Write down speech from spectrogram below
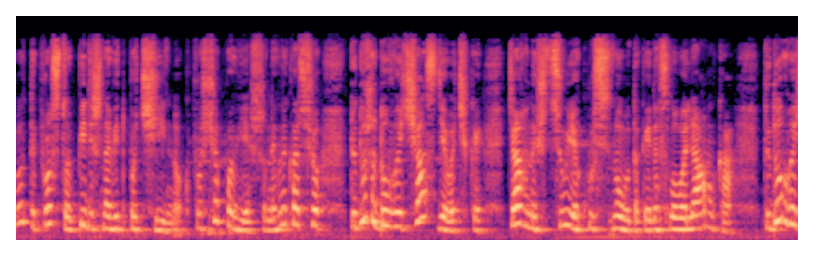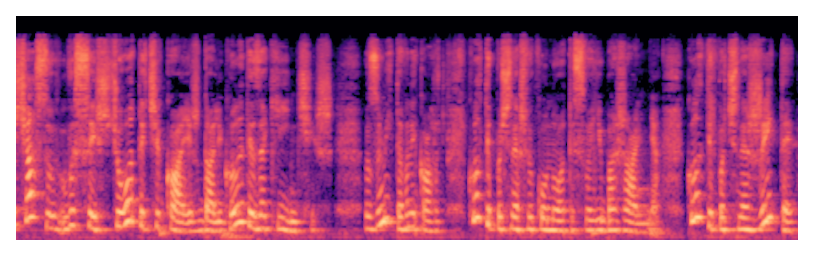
коли ти просто підеш на відпочинок, про що повішений? Вони кажуть, що ти дуже довгий час, дівчатки, тягнеш цю якусь, ну таке йде слово лямка. Ти довгий час висиш, чого ти чекаєш далі, коли ти закінчиш. Розумієте, вони кажуть, коли ти почнеш виконувати свої бажання, коли ти почнеш жити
